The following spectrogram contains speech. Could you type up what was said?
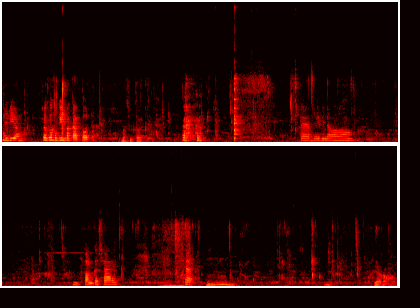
ในเดียวก็คือบ่กินผักกาดตดอะมาสิตดแซ่บเด้อพี่น้องอืมตอนกระชายแซ่บอืมเพื่อก็ออก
